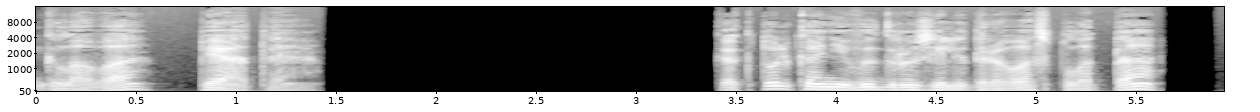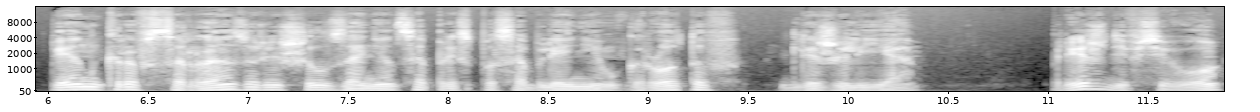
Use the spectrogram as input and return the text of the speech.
Глава пятая Как только они выгрузили дрова с плота, Пенкроф сразу решил заняться приспособлением гротов для жилья. Прежде всего,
